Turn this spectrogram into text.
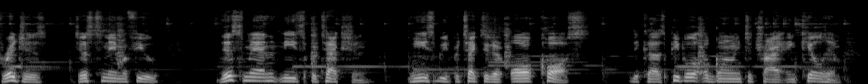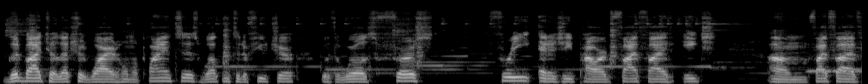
fridges, just to name a few. This man needs protection. He needs to be protected at all costs because people are going to try and kill him. Goodbye to electric wired home appliances. Welcome to the future with the world's first free energy powered 55H um, 55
